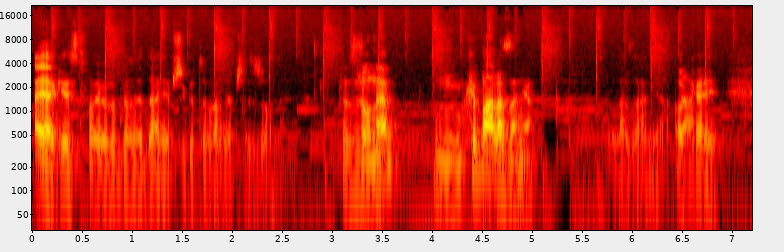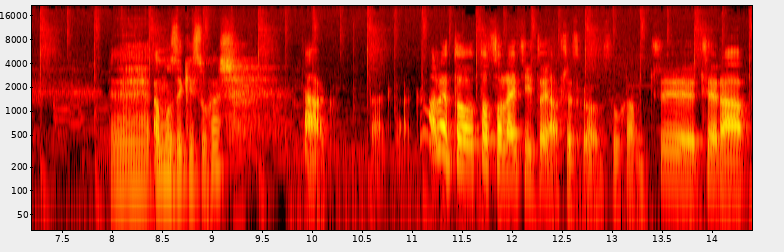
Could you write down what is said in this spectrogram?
a jakie jest twoje ulubione danie przygotowane przez żonę? Przez żonę? Hmm, chyba lasagna. Lasagna, Tak. okej. Eee, A muzyki słuchasz? Tak, tak, tak. Ale to, to co leci, to ja wszystko słucham. Czy, czy rap,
